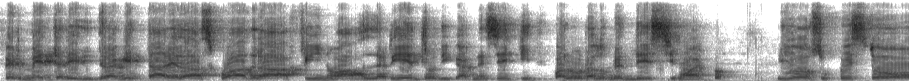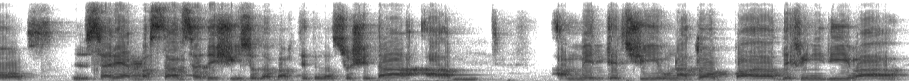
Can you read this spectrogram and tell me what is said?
permettere di traghettare la squadra fino al rientro di Carnesecchi qualora lo prendessimo. Ecco. Io su questo sarei abbastanza deciso da parte della società a, a metterci una toppa definitiva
